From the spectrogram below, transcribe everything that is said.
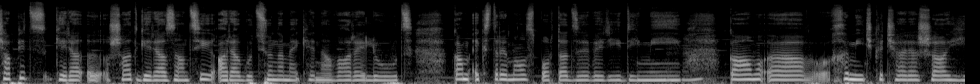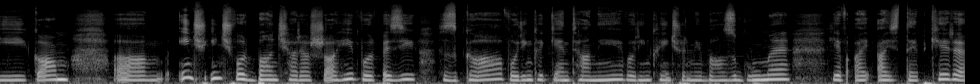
չափից գերա, շատ գերազանցի արագությունը մեքենա վարելուց կամ էքստրեմալ սպորտաձևերի դիմի կամ խմիչքը չարաշահի կամ ինչ ինչ որ բան չարաշահի, որ เป զի զգա, որ ինքը կենթանի է, որ ինքը ինչ որ մի բան զգում է եւ այ, այս դեպքերը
